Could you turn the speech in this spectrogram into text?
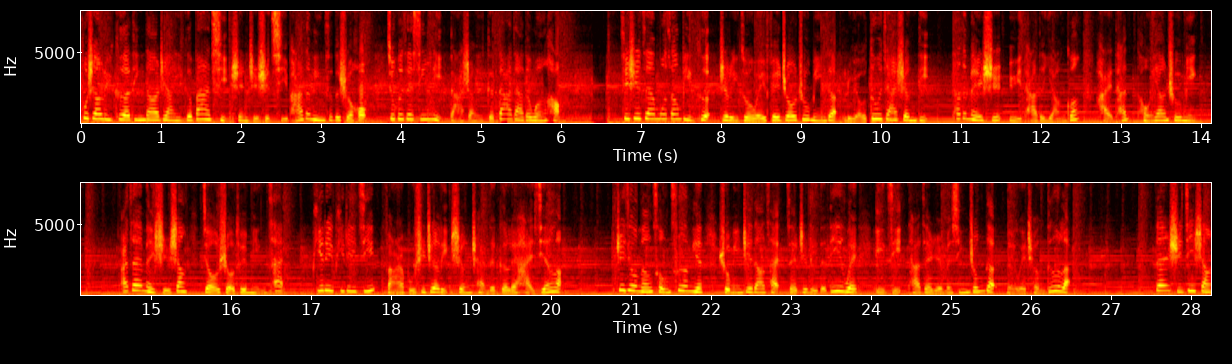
不少旅客听到这样一个霸气甚至是奇葩的名字的时候，就会在心里打上一个大大的问号。其实，在莫桑比克这里作为非洲著名的旅游度假胜地，它的美食与它的阳光海滩同样出名。而在美食上，就首推名菜霹雳霹雳鸡，反而不是这里生产的各类海鲜了。这就能从侧面说明这道菜在这里的地位以及它在人们心中的美味程度了。但实际上，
